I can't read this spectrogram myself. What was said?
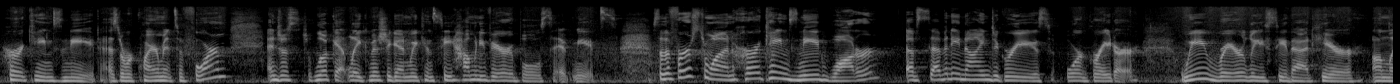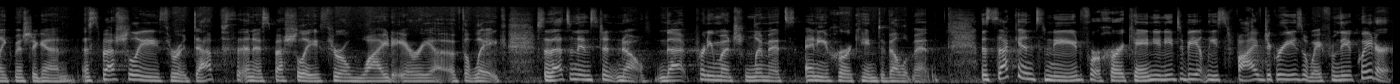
hurricanes need as a requirement to form and just look at Lake Michigan, we can see how many variables it meets. So the first one, hurricanes need water of 79 degrees or greater. We rarely see that here on Lake Michigan, especially through a depth and especially through a wide area of the lake. So that's an instant no. That pretty much limits any hurricane development. The second need for a hurricane, you need to be at least five degrees away from the equator.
